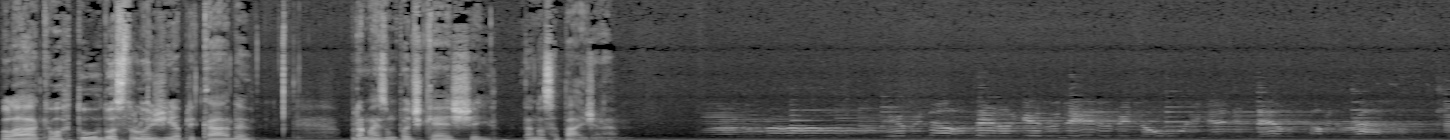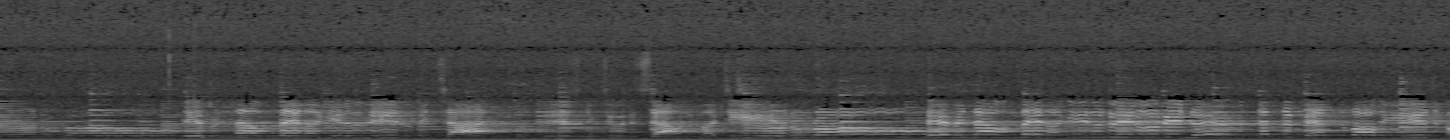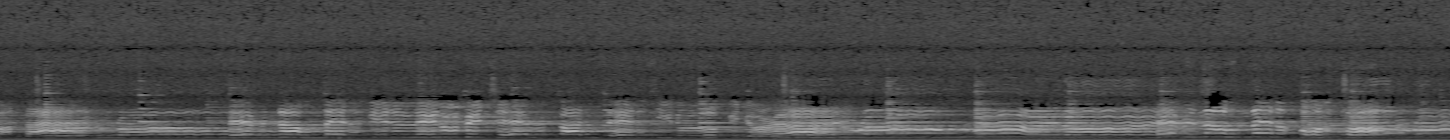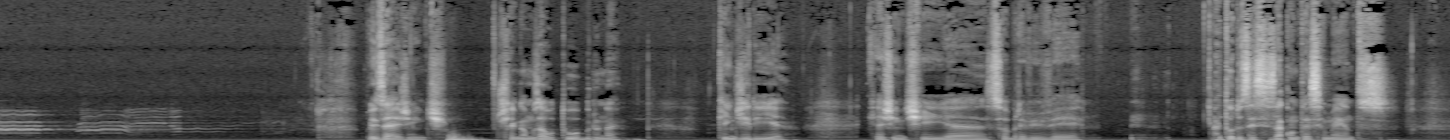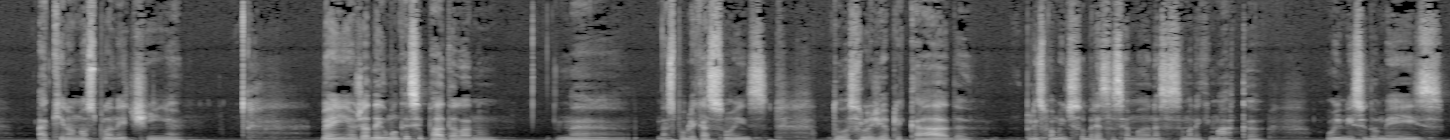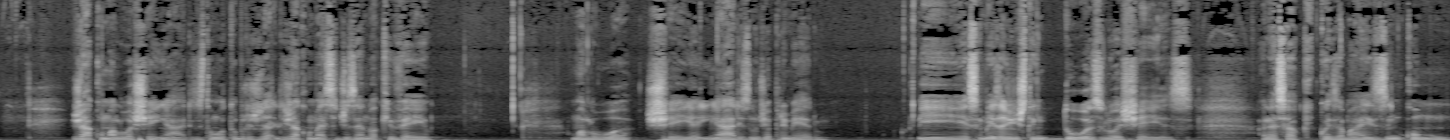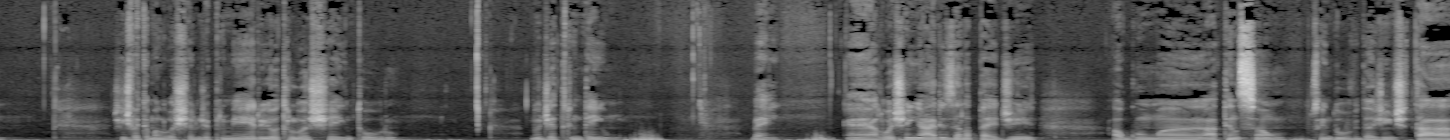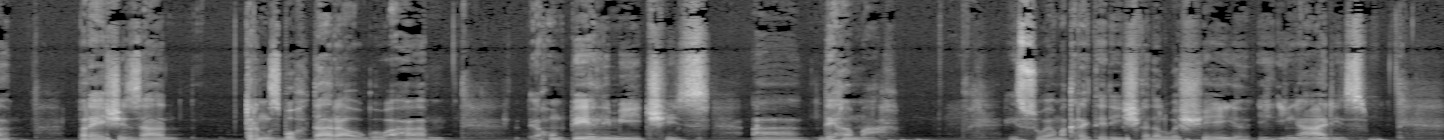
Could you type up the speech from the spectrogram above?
Olá, aqui é o Arthur do Astrologia Aplicada para mais um podcast da nossa página. Pois é, gente. Chegamos a outubro, né? Quem diria que a gente ia sobreviver a todos esses acontecimentos aqui no nosso planetinha. Bem, eu já dei uma antecipada lá no, na, nas publicações do Astrologia Aplicada, principalmente sobre essa semana, essa semana que marca o início do mês, já com uma lua cheia em Ares. Então, outubro já, ele já começa dizendo a que veio uma lua cheia em Ares no dia primeiro. E esse mês a gente tem duas luas cheias. Olha só que coisa mais incomum. A gente vai ter uma lua cheia no dia primeiro e outra lua cheia em touro no dia 31. Bem, é, a lua cheia em Ares ela pede alguma atenção, sem dúvida. A gente está prestes a transbordar algo, a romper limites, a derramar. Isso é uma característica da lua cheia e em Ares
